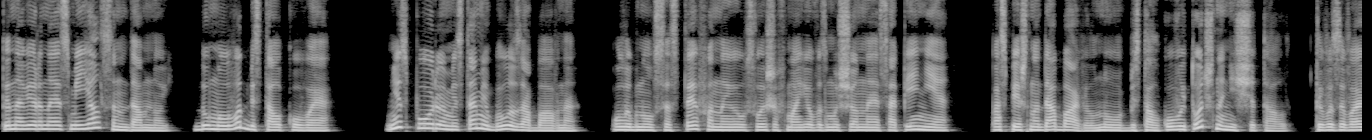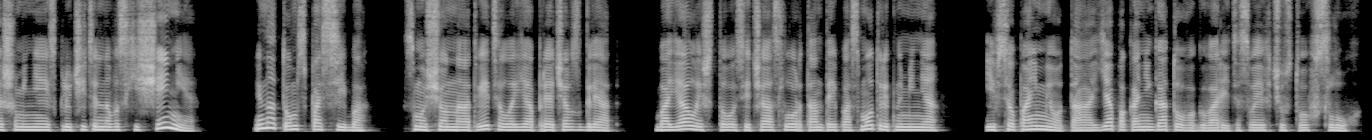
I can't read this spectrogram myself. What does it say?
«Ты, наверное, смеялся надо мной? Думал, вот бестолковая». «Не спорю, местами было забавно», — улыбнулся Стефан и, услышав мое возмущенное сопение, поспешно добавил, «но бестолковый точно не считал. Ты вызываешь у меня исключительно восхищение?» «И на том спасибо», — смущенно ответила я, пряча взгляд. Боялась, что сейчас лорд Антей посмотрит на меня и все поймет, а я пока не готова говорить о своих чувствах вслух.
